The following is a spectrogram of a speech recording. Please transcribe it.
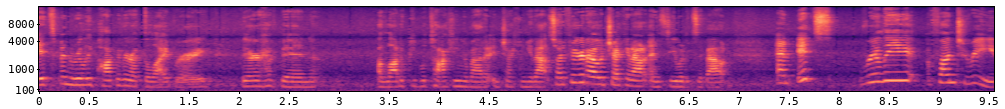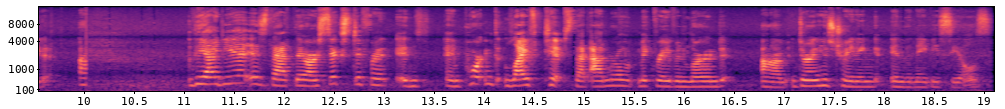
it's been really popular at the library. There have been a lot of people talking about it and checking it out, so I figured I would check it out and see what it's about. And it's really fun to read the idea is that there are six different important life tips that Admiral McRaven learned um, during his training in the Navy SEALs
